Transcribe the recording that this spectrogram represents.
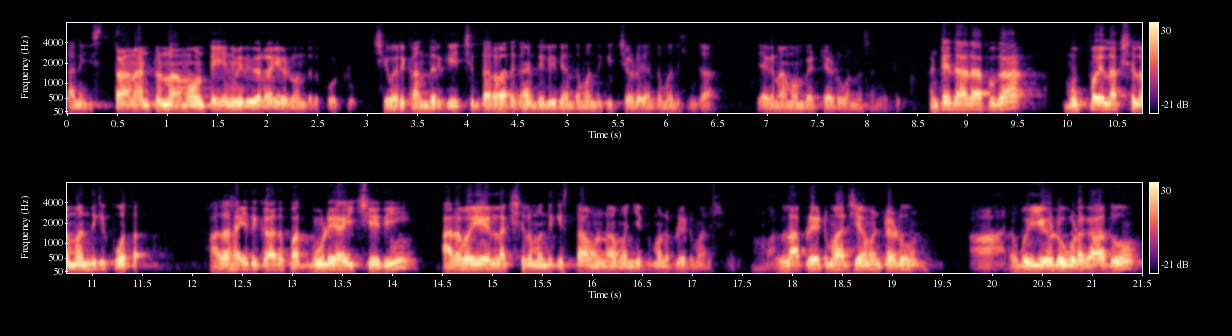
కానీ ఇస్తానంటున్న అమౌంటే ఎనిమిది వేల ఏడు వందల కోట్లు. చివరికి అందరికీ ఇచ్చిన తర్వాత కానీ తెలియదు ఎంతమందికి ఇచ్చాడో ఎంతమందికి ఇంకా ఎగనామం పెట్టాడు అన్న సంగతి. అంటే దాదాపుగా ముప్పై లక్షల మందికి కోత. పదహైదు కాదు పదమూడే ఇచ్చేది. అరవై ఏడు లక్షల మందికి ఇస్తా ఉన్నామని చెప్పి మళ్ళీ ప్లేట్ మార్చినాడు. మళ్ళా ప్లేట్ మార్చేమంటాడు ఆ అరవై ఏడు కూడా కాదు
